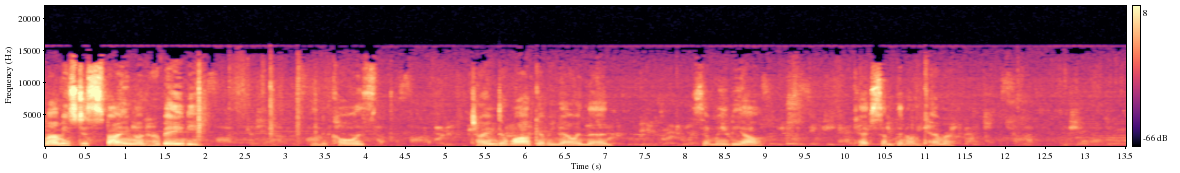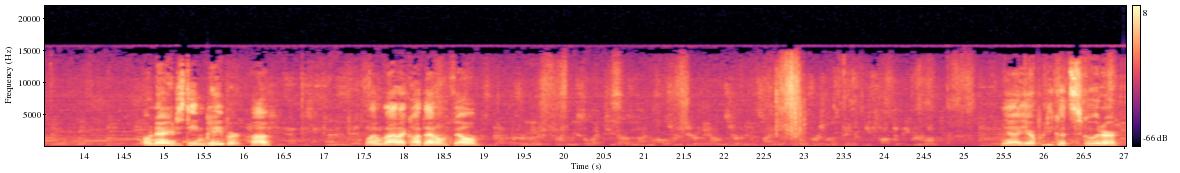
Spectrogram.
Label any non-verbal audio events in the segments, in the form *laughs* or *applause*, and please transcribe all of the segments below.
Mommy's just spying on her baby. And Nicole is trying to walk every now and then. So maybe I'll catch something on camera. Oh, now you're just eating paper, huh? Well, I'm glad I caught that on film. Yeah, you're a pretty good scooter.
